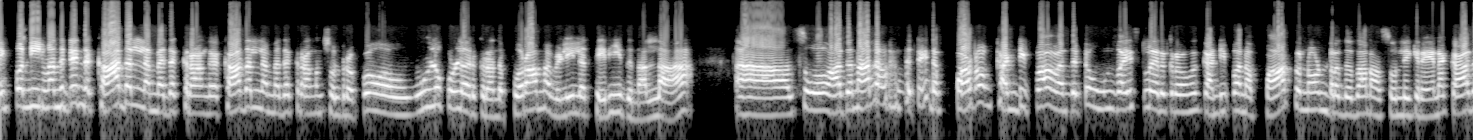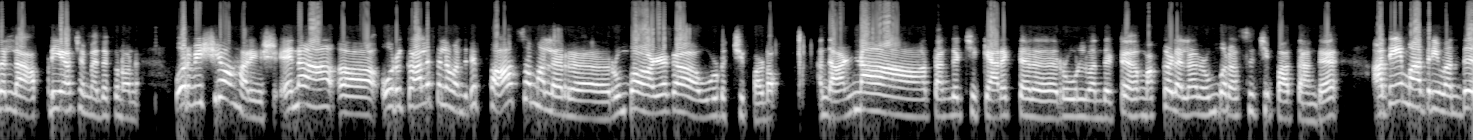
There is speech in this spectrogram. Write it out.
இப்போ நீ வந்துட்டு இந்த காதல்ல மிதக்குறாங்க காதல்ல மிதக்குறாங்கன்னு சொல்றப்போ உள்ளுக்குள்ள இருக்கிற அந்த பொறாம வெளியில தெரியுது நல்லா. சோ அதனால வந்துட்டு இந்த படம் கண்டிப்பா வந்துட்டு உன் வயசுல இருக்கிறவங்க கண்டிப்பா நான் பார்க்கணும்ன்றதுதான் நான் சொல்லிக்கிறேன். ஏன்னா காதல்ல அப்படியாச்சும் மிதக்கணும்னு. ஒரு விஷயம் ஹரிஷ் ஏன்னா ஒரு காலத்துல வந்துட்டு பாசமலர் ரொம்ப அழகா ஓடுச்சு படம். அந்த அண்ணா தங்கச்சி கேரக்டர் ரோல் வந்துட்டு மக்கள் எல்லாம் ரொம்ப ரசிச்சு பார்த்தாங்க. அதே மாதிரி வந்து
